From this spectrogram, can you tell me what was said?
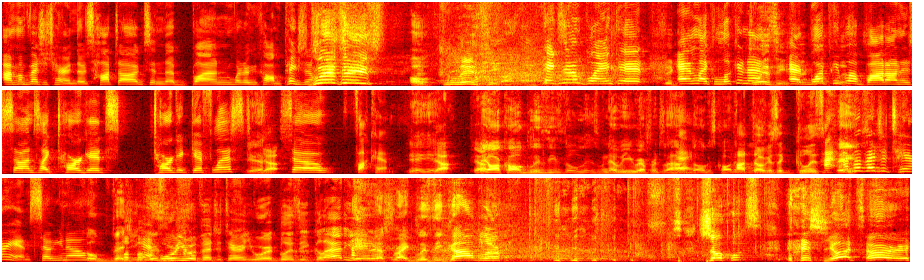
I'm a vegetarian. Those hot dogs in the bun. What do you call them? Pigs in a Glizzies! Oh, Glizzy. pigs in a blanket, and like looking at glizzies, at what called people have bought on his son's like Target's Target gift list. Yeah. Yeah. So fuck him. yeah, yeah. Yeah, They yeah. are called glizzies, though, Liz. Whenever you reference a hot Okay. dog, it's called a Hot glizzy. dog is a glizzy. I, I'm a vegetarian, so you know. So veggie but before glizzy. you were a vegetarian, you were a glizzy gladiator. That's right, glizzy gobbler. Schulz, it's your turn.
